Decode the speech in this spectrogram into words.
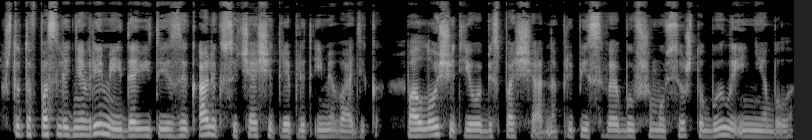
Что-то в последнее время ядовитый язык Алекс все чаще треплет имя Вадика. Полощет его беспощадно, приписывая бывшему все, что было и не было.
